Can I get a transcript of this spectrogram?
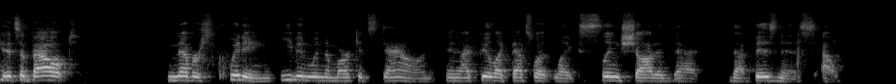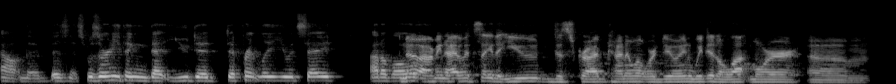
it's about never quitting even when the market's down. And i feel like that's what like slingshotted that that business out out in the business was there anything that you did differently you would say out of all no i mean i would say that you described kind of what we're doing we did a lot more um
